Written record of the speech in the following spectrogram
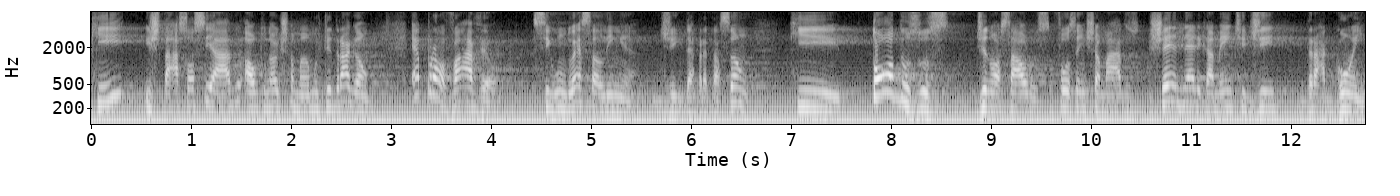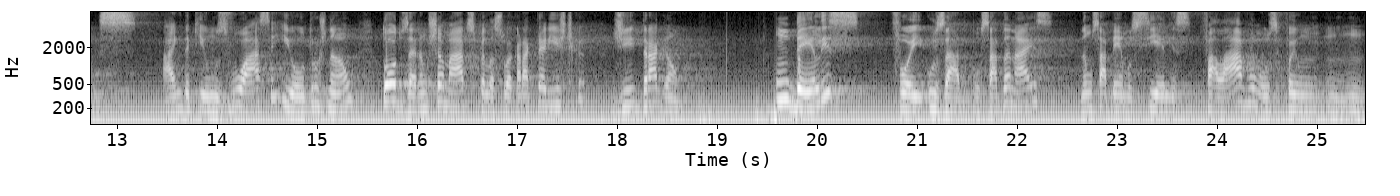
que está associado ao que nós chamamos de dragão. É provável, segundo essa linha de interpretação, que todos os dinossauros fossem chamados genericamente de dragões, ainda que uns voassem e outros não, todos eram chamados pela sua característica de dragão. Um deles foi usado por Satanás, não sabemos se eles falavam ou se foi um, um, um,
